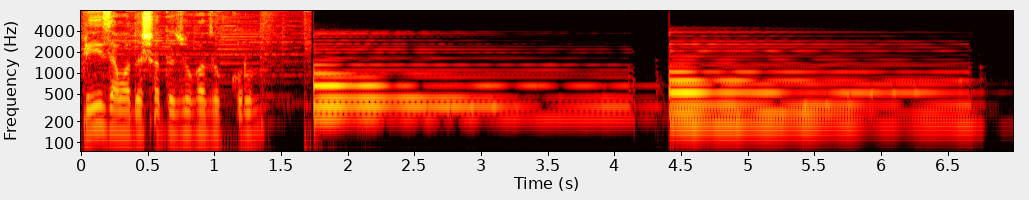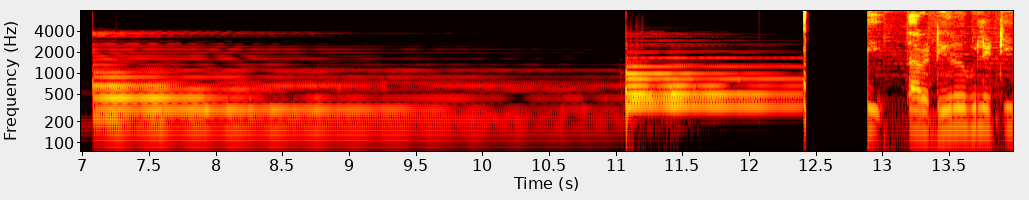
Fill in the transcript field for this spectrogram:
প্লিজ আমাদের সাথে যোগাযোগ করুন। তার ডিউরেবিলিটি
